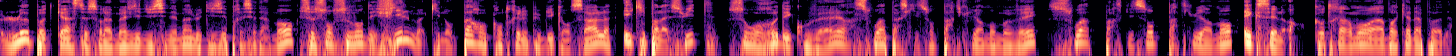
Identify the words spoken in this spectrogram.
le podcast sur la magie du cinéma le disait précédemment, ce sont souvent des films qui n'ont pas rencontré le public en salle et qui par la suite sont redécouverts, soit parce qu'ils sont particulièrement mauvais, soit parce qu'ils sont particulièrement excellents, contrairement à Abracadapod,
